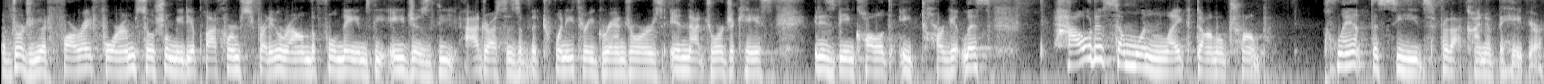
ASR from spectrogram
of Georgia. You had far right forums, social media platforms spreading around the full names, the ages, the addresses of the 23 grand jurors in that Georgia case. It is being called a target list. How does someone like Donald Trump plant the seeds for that kind of behavior?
